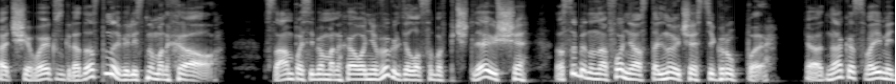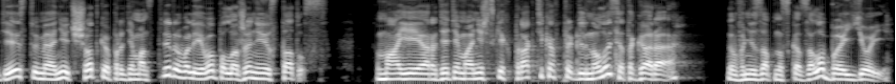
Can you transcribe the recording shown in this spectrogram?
отчего их взгляды остановились на Манхао. Сам по себе Манхао не выглядел особо впечатляюще, особенно на фоне остальной части группы. Однако своими действиями они четко продемонстрировали его положение и статус. «Моей орде демонических практиков приглянулась эта гора», — внезапно сказала Бэй Юй.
